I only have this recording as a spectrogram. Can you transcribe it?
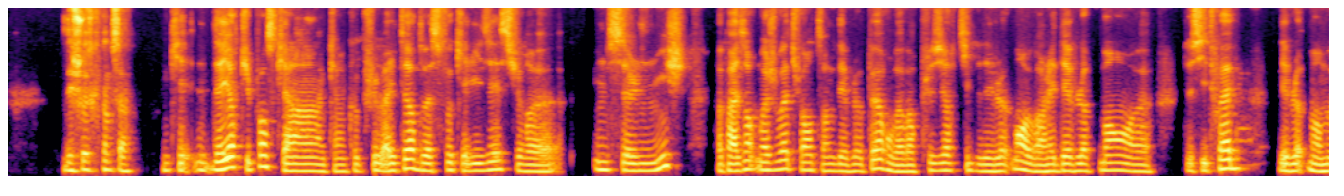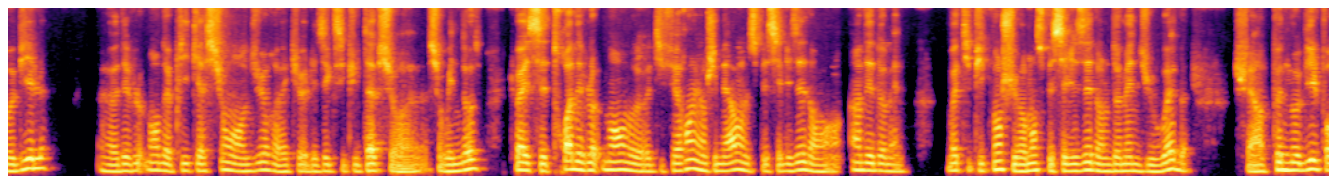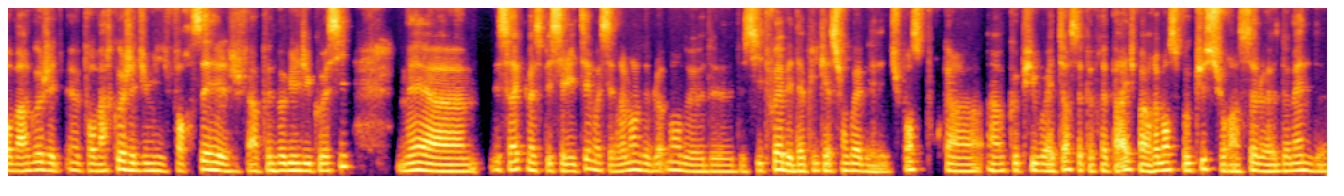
des choses comme ça. D'ailleurs, tu penses qu'un copywriter doit se focaliser sur euh, une seule niche? Par exemple, moi je vois, tu en tant que développeur, on va avoir plusieurs types de développement. On va avoir les développements euh, de sites web, développement mobile, développement d'applications en dur avec les exécutables sur, sur Windows. Tu vois, c'est trois développements différents et en général, on est spécialisé dans un des domaines. Moi, typiquement, je suis vraiment spécialisé dans le domaine du web. Je fais un peu de mobile pour, Margot, euh, pour Marco, j'ai dû m'y forcer. Je fais un peu de mobile du coup aussi. Euh, mais, c'est vrai que ma spécialité, moi, c'est vraiment le développement de, sites web et d'applications web. Et tu penses pour qu'un copywriter, c'est à peu près pareil, il vraiment se focus sur un seul euh, domaine de...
